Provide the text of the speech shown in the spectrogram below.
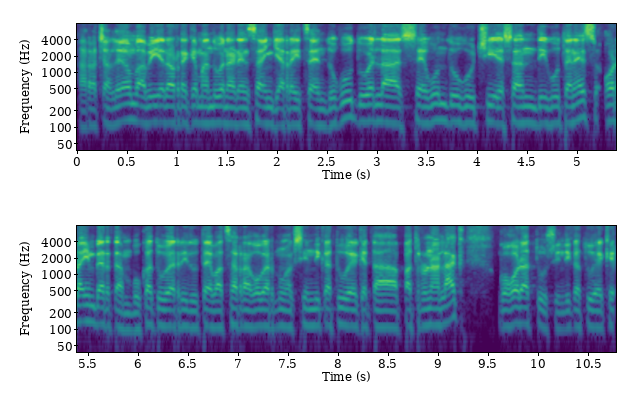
Arratxaldeon, babiera horrek eman duenaren zain jarraitzen dugu, duela segundu gutxi esan digutenez, orain bertan bukatu berri dute batzarra gobernuak sindikatuek eta patronalak, gogoratu sindikatuek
